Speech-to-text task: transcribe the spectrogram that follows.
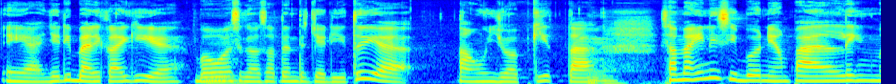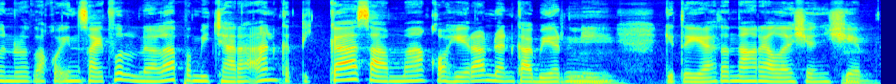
Iya, jadi balik lagi ya bahwa Hmm. segala sesuatu yang terjadi itu ya tanggung jawab kita. Mm-mm. Sama ini sih Bon yang paling menurut aku insightful adalah pembicaraan ketika sama Kohiram dan Kaberni Hmm. gitu ya tentang relationship. Hmm.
